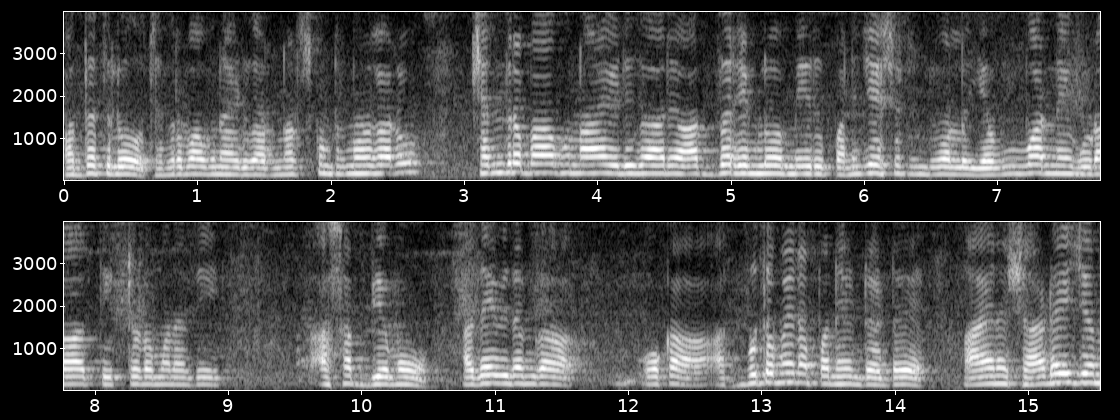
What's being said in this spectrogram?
పద్ధతిలో చంద్రబాబు నాయుడు గారు నడుచుకుంటున్నారు గారు. చంద్రబాబు నాయుడు గారి ఆధ్వర్యంలో మీరు పనిచేసేటువంటి వాళ్ళు ఎవరిని కూడా తిట్టడం అనేది అసభ్యము. అదేవిధంగా ఒక అద్భుతమైన పని ఏంటంటే ఆయన షాడైజం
